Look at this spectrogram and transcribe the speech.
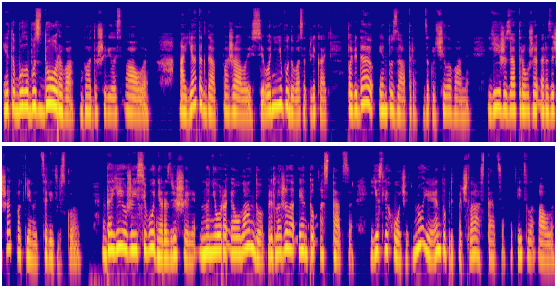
«Это было бы здорово!» — воодушевилась Аула. «А я тогда, пожалуй, сегодня не буду вас отвлекать. Повидаю Энту завтра», — заключила Ванна. «Ей же завтра уже разрешать покинуть целительскую». Да ей уже и сегодня разрешили, но Неора Эоланду предложила Энту остаться, если хочет, но и Энту предпочла остаться, — ответила Аула.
